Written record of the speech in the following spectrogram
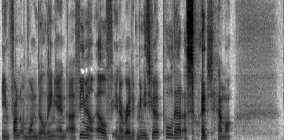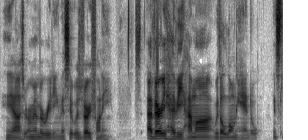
in front of one building, and a female elf in a red miniskirt pulled out a sledgehammer. Yeah, I remember reading this. It was very funny. It's a very heavy hammer with a long handle. It's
